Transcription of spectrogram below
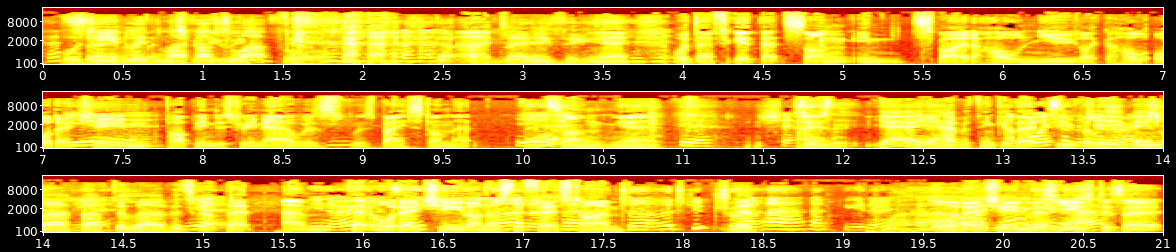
That's Well, So do you believe in life after love? Or? No, I do. amazing. Yeah. Well, don't forget that song inspired a whole new, like the whole auto tune Yeah. pop industry now was was based on that, Yeah. that song. Yeah. yeah. And, yeah, yeah. Have a think of A that. Do you believe in love yeah. after love? It's got that um, You know, that and it's auto like, tune on. It was the first time how hard you try, you know. Wow. kind Oh, of- auto tune was know used that. as a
